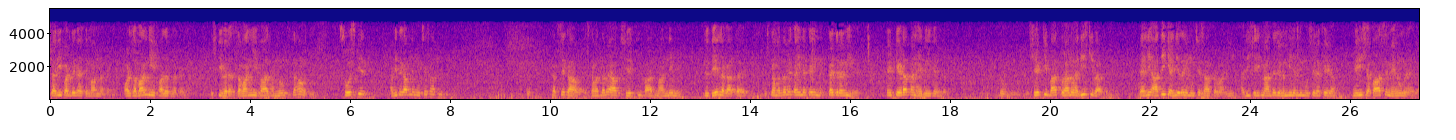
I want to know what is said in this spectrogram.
شرعی پردے کا اہتمام نہ کرنا اور زبان کی حفاظت نہ کرنا۔ اس کی وجہ زبان کی حفاظت ہم لوگوں کی کہاں ہوتی ہے؟ سوچ کے ابھی تک آپ نے مجھے صاف نہیں کی کب سے کہا ہوا؟ اس کا مطلب ہے آپ شیخ کی بات ماننے میں جو دیر لگاتا ہے، اس کا مطلب ہے کہیں نہ کہیں کج روی ہے، کہیں ٹیڑھا پن ہے دل کے اندر۔ تو شیخ کی بات قرآن و حدیث کی بات ہے۔ پہلے آتے ہی کہہ دیا تھا کہ مجھے صاف کروانی ہے حدیث شریف میں آتا ہے جو لمبی لمبی مجھے رکھے گا، میری شفاعت سے محروم رہے گا۔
